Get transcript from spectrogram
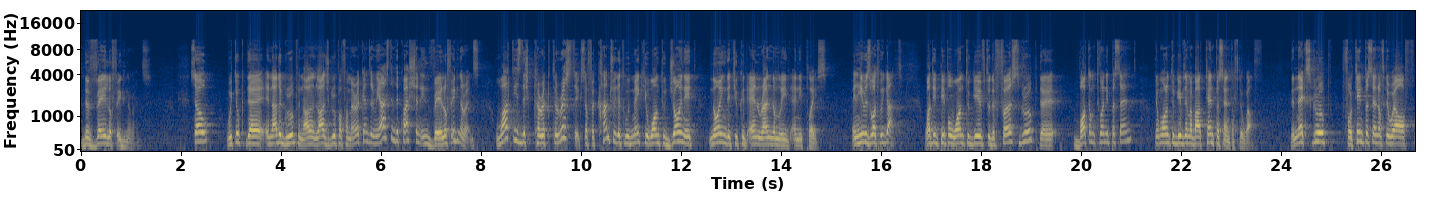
the veil of ignorance. So we took the, another group, another large group of Americans, and we asked them the question in veil of ignorance. What is the characteristics of a country that would make you want to join it, knowing that you could end randomly in any place? And here is what we got. What did people want to give to the first group, the bottom 20%? They wanted to give them about 10% of the wealth. The next group, 14% of the wealth,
